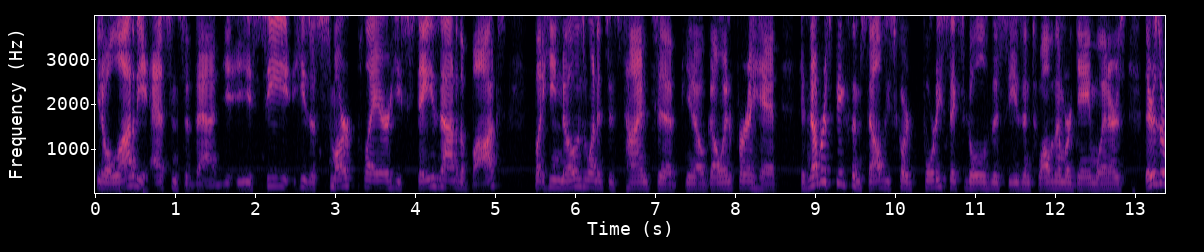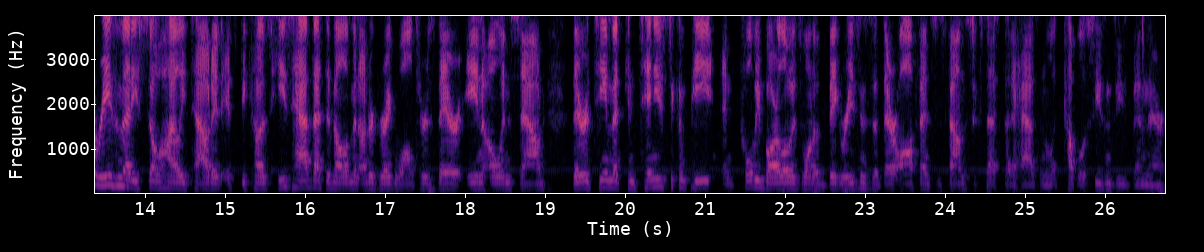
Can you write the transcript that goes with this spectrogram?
you know, a lot of the essence of that. You, you, see, he's a smart player, he stays out of the box, but he knows when it's his time to, you know, go in for a hit. His numbers speak for themselves. He scored 46 goals this season, 12 of them were game winners. There's a reason that he's so highly touted. It's because he's had that development under Greg Walters there in Owen Sound. They're a team that continues to compete, and Colby Barlow is one of the big reasons that their offense has found the success that it has in the couple of seasons he's been there.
